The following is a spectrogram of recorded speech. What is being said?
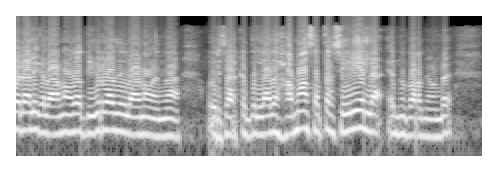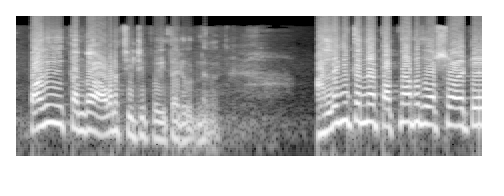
പോരാളികളാണോ അതോ തീവ്രവാദികളാണോ എന്ന ഒരു തർക്കത്തിൽ അത് ഹമാസ് അത്ര ശരിയല്ല എന്ന് പറഞ്ഞുകൊണ്ട് പകുതി തന്ത്രം അവിടെ ചീറ്റിപ്പോയി തരൂരിന്റെത് അല്ലെങ്കിൽ തന്നെ പത്നാൽപ്പത് വർഷമായിട്ട്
